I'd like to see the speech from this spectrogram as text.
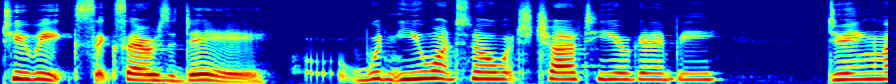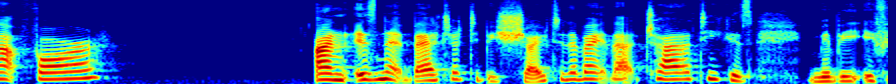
two weeks, six hours a day, wouldn't you want to know which charity you're going to be doing that for? And isn't it better to be shouting about that charity? Because maybe if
